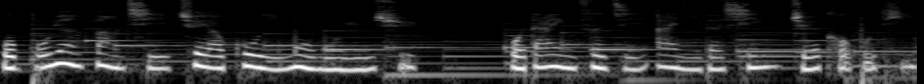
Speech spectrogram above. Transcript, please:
我不愿放弃，却要故意默默允许。”我答应自己，爱你的心绝口不提，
